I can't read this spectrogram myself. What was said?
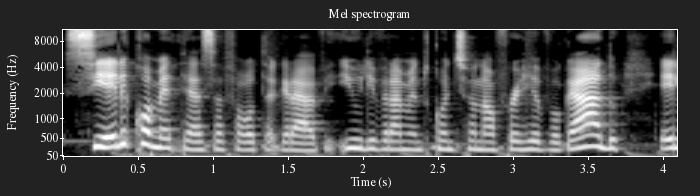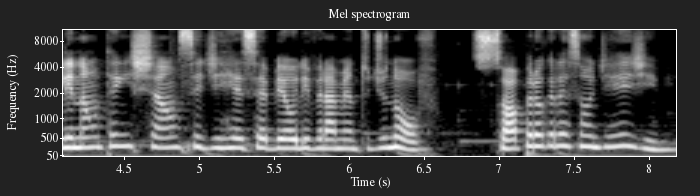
se ele cometer essa falta grave e o livramento condicional for revogado, ele não tem chance de receber o livramento de novo. Só progressão de regime.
